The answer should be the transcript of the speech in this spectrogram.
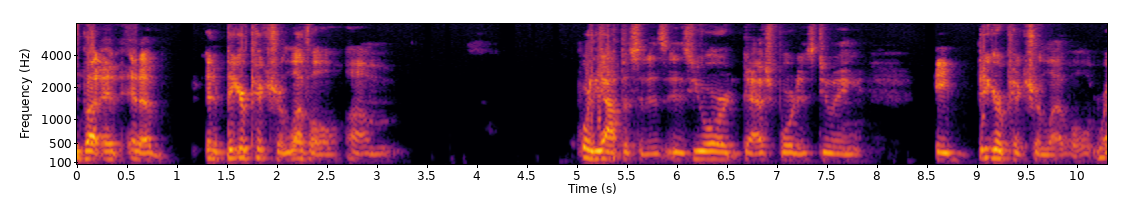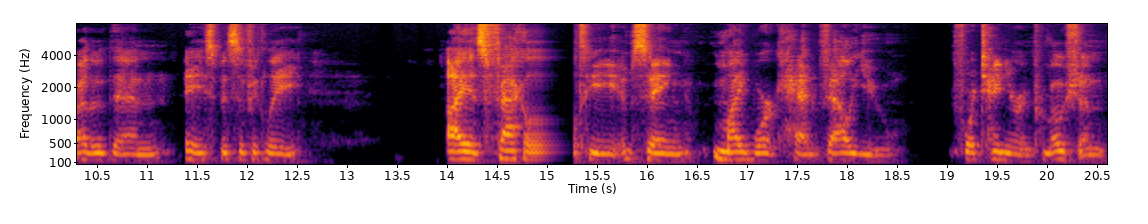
but at, at a at a bigger picture level, um, or the opposite is is your dashboard is doing a bigger picture level rather than a specifically. I as faculty am saying my work had value for tenure and promotion.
